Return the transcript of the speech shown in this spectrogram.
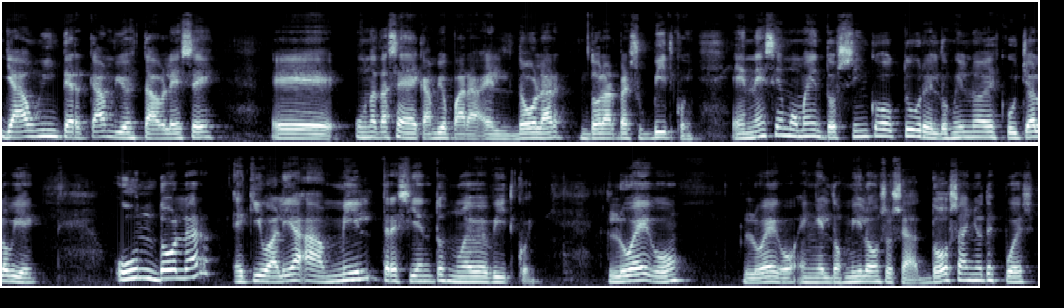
ya un intercambio establece eh, una tasa de cambio para el dólar, dólar versus Bitcoin. En ese momento, 5 de octubre del 2009, escúchalo bien, un dólar equivalía a 1309 Bitcoin. Luego, luego, en el 2011, o sea, dos años después,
